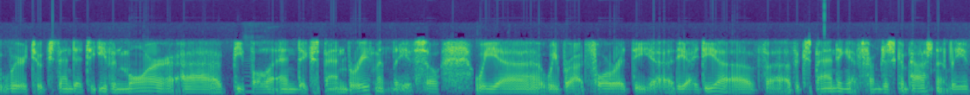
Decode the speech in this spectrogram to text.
we were to extend it to even more people and expand bereavement leave?" So we we brought forward the the idea of of expanding it from just compassionate leave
